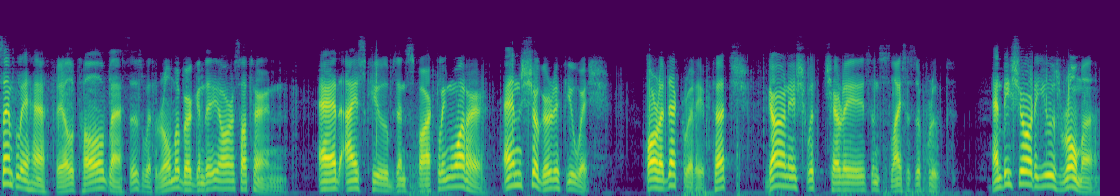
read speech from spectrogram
Simply half fill tall glasses with Roma Burgundy or Sauterne. Add ice cubes and sparkling water, and sugar if you wish. For a decorative touch, garnish with cherries and slices of fruit. And be sure to use Roma,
